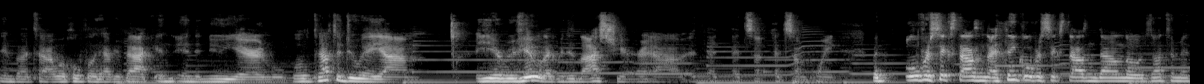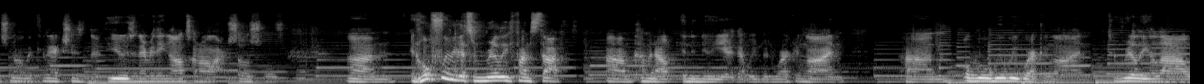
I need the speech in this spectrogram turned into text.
and but uh, we'll hopefully have you back in, in the new year, and we'll, we'll have to do a um, a year review like we did last year uh, at, at, at, some, at some point but over 6,000, I think over 6,000 downloads, not to mention all the connections and the views and everything else on all our socials. Um, and hopefully, we got some really fun stuff um, coming out in the new year that we've been working on, um, or we'll, we'll be working on to really allow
